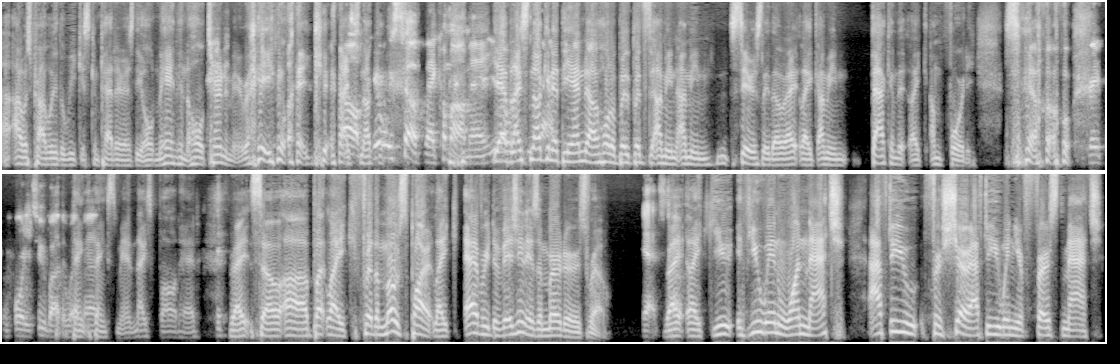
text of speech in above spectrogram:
I was probably the weakest competitor as the old man in the whole tournament, right? like I Oh, snuck you're always tough, man. Come on, man. Yeah, but I snuck in at the end. Uh, hold on, but but I mean, I mean, seriously though, right? Like, I mean, back in the like, I'm 40, so Great for 42, by the way, thank, man. thanks, man. Nice bald head, right? So, uh, but like for the most part, like every division is a murderer's row, Yeah, right? tough. Like you, if you win one match after you, for sure, after you win your first match,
